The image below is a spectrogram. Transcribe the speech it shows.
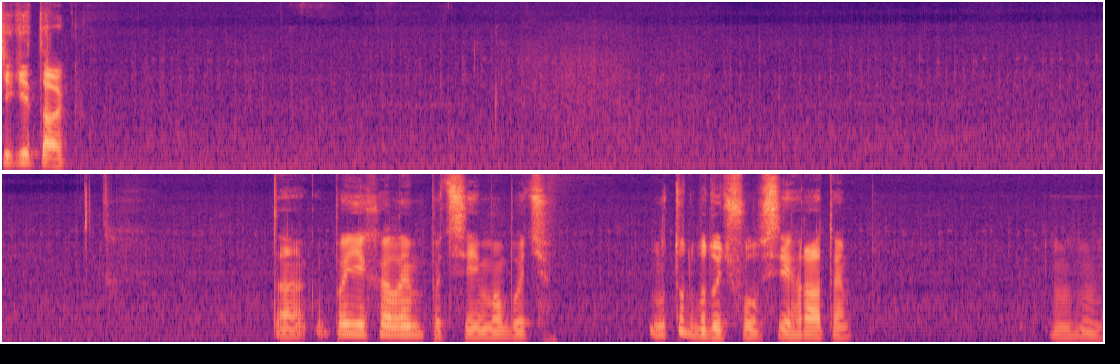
Тільки так. Так, поїхали по цій, мабуть. Ну тут будуть фул всі грати. Угу.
